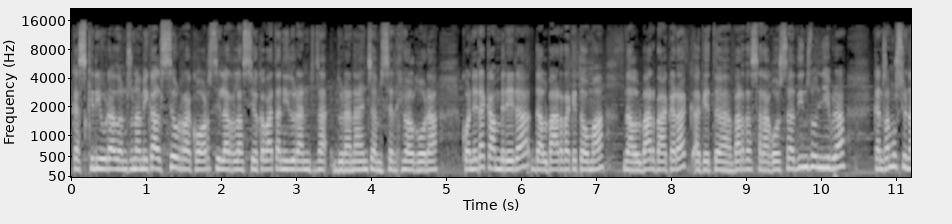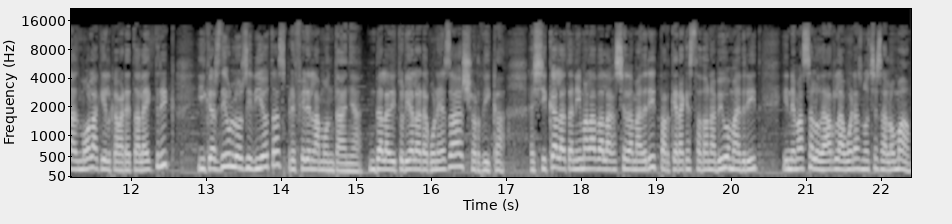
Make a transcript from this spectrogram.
que escriure doncs, una mica els seus records i la relació que va tenir durant, durant anys amb Sergio Algora quan era cambrera del bar d'aquest home, del bar Bacarac, aquest eh, bar de Saragossa, dins d'un llibre que ens ha emocionat molt aquí el Cabaret Elèctric i que es diu Los idiotas prefieren la montaña, de l'editorial aragonesa Xordica. Així que la tenim a la delegació de Madrid perquè ara aquesta dona viu a Madrid i anem a saludar-la. Buenas noches, Aloma.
